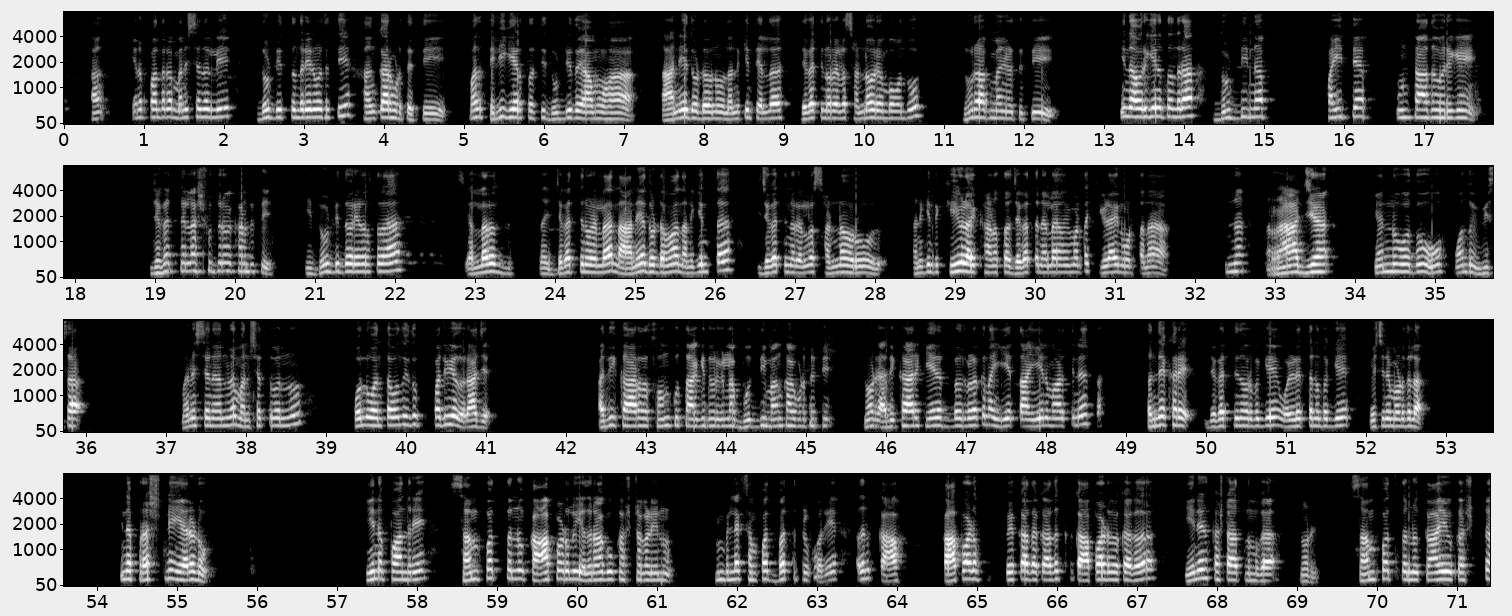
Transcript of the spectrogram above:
ಏನಪ್ಪಾ ಅಂದ್ರ ಮನುಷ್ಯನಲ್ಲಿ ದುಡ್ಡು ಇತ್ತಂದ್ರೆ ಏನ್ ಮಾಡ್ತೈತಿ? ಅಹಂಕಾರ ಹುಡ್ತೈತಿ. ಮತ್ತ ತೆಲಿಗೆ ಇರ್ತೈತಿ ದುಡ್ಡಿದು ವ್ಯಾಮೋಹ. ನಾನೇ ದೊಡ್ಡವನು ನನಗಿಂತ ಎಲ್ಲ ಜಗತ್ತಿನವರೆಲ್ಲ ಸಣ್ಣವ್ರು ಎಂಬ ಒಂದು ದೂರಾಭಿಮಾನ ಇರ್ತೈತಿ. ಇನ್ನು ಅವ್ರಿಗೆ ಏನಂತಂದ್ರ ದುಡ್ಡಿನ ಪೈತ್ಯ ಉಂಟಾದವರಿಗೆ ಜಗತ್ತೆಲ್ಲ ಶುದ್ಧವಾಗಿ ಕಾಣ್ತೈತಿ. ಈ ದುಡ್ಡಿದ್ದವ್ರು ಏನಿಸ್ತದ ಎಲ್ಲರೂ ಜಗತ್ತಿನವರೆಲ್ಲ ನಾನೇ ದೊಡ್ಡವ, ನನಗಿಂತ ಈ ಜಗತ್ತಿನವರೆಲ್ಲ ಸಣ್ಣವರು, ನನಗಿಂತ ಕೀಳಾಗಿ ಕಾಣುತ್ತ, ಜಗತ್ತನ್ನೆಲ್ಲ ಏನ್ ಮಾಡ್ತಾ ಕೀಳಾಗಿ ನೋಡ್ತಾನ. ಇನ್ನ ರಾಜ್ಯ ಎನ್ನುವುದು ಒಂದು ವಿಷ. ಮನುಷ್ಯನನ್ನ ಮನುಷ್ಯತ್ವವನ್ನು ಕೊಲ್ಲುವಂತ ಒಂದು ಇದು ಪದವಿ ಅದು ರಾಜ್ಯ. ಅಧಿಕಾರದ ಸೋಂಕು ತಾಗಿದವ್ರಿಗೆಲ್ಲ ಬುದ್ಧಿ ಮಂಕ ಆಗ್ಬಿಡ್ತೈತಿ. ನೋಡ್ರಿ ಅಧಿಕಾರಕ್ಕೆ ಏನ್ ಬೆಳಕ ನಾ ಏ ತಾ ಏನ್ ಮಾಡ್ತೀನಿ ತಂದೆ ಖರೆ ಜಗತ್ತಿನವ್ರ ಬಗ್ಗೆ ಒಳ್ಳೆತನ ಬಗ್ಗೆ ಯೋಚನೆ ಮಾಡೋದಿಲ್ಲ. ಇನ್ನ ಪ್ರಶ್ನೆ ಎರಡು. ಏನಪ್ಪಾ ಅಂದ್ರೆ ಸಂಪತ್ತನ್ನು ಕಾಪಾಡಲು ಎದುರಾಗುವ ಕಷ್ಟಗಳೇನು? ನಿಮ್ ಬಲ್ಯಾಕ ಸಂಪತ್ ಬತ್ತ ತಿಳ್ಕೊರಿ. ಅದನ್ನ ಕಾ ಕಾಪಾಡಬೇಕಾದ ಅದಕ್ಕೆ ಕಾಪಾಡಬೇಕಾದ್ರ ಏನೇನ್ ಕಷ್ಟ ಆತ್ ನಮ್ಗ? ನೋಡ್ರಿ. ಸಂಪತ್ತನ್ನು ಕಾಯುವ ಕಷ್ಟ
